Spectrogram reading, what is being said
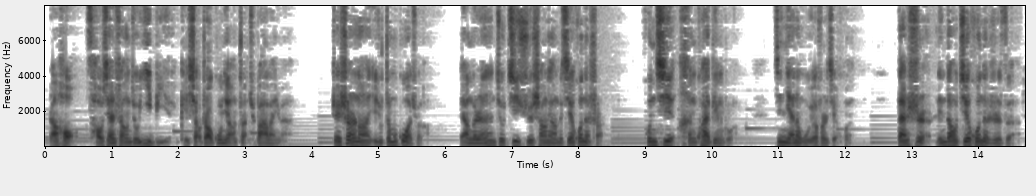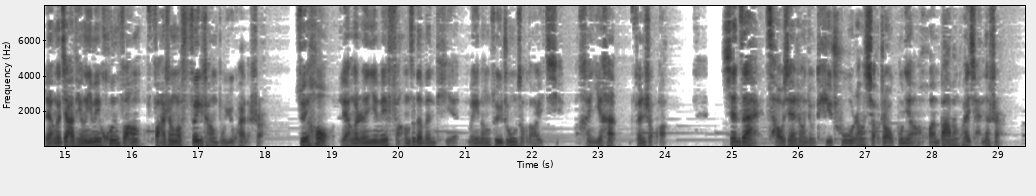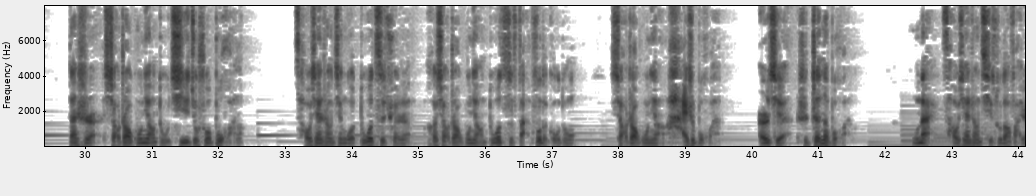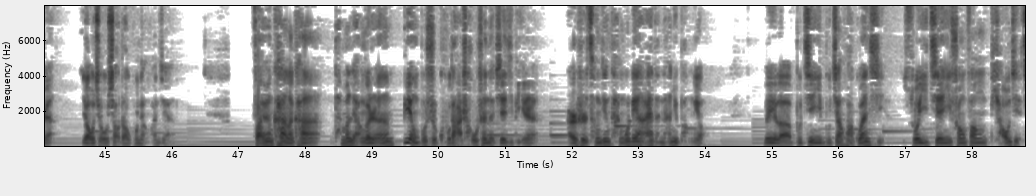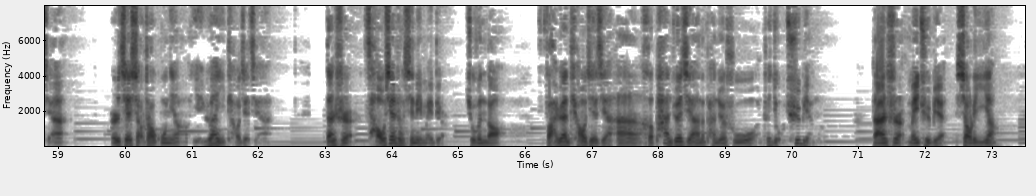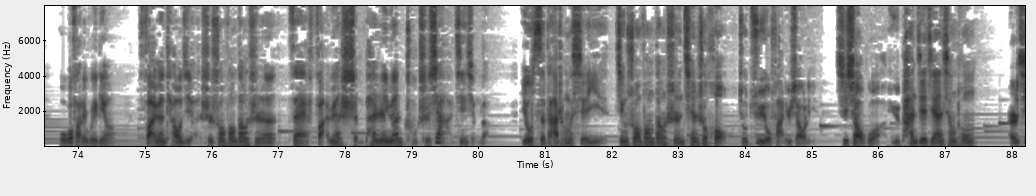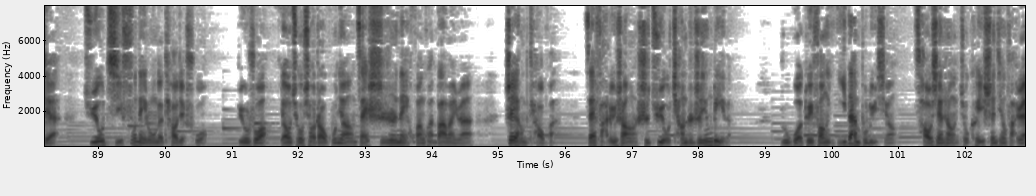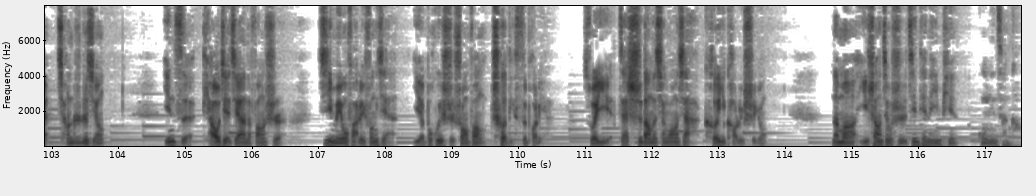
然后曹先生就一笔给小赵姑娘转去八万元，这事儿呢也就这么过去了。两个人就继续商量着结婚的事儿，婚期很快定住了，今年的五月份结婚。但是临到结婚的日子，两个家庭因为婚房发生了非常不愉快的事儿。最后，两个人因为房子的问题没能最终走到一起，很遗憾分手了。现在，曹先生就提出让小赵姑娘还八万块钱的事儿，但是小赵姑娘赌气就说不还了。曹先生经过多次确认和小赵姑娘多次反复的沟通，小赵姑娘还是不还，而且是真的不还。无奈，曹先生起诉到法院，要求小赵姑娘还钱。法院看了看。他们两个人并不是苦大仇深的阶级敌人，而是曾经谈过恋爱的男女朋友。为了不进一步僵化关系，所以建议双方调解结案，而且小赵姑娘也愿意调解结案。但是曹先生心里没底儿，就问道：“法院调解结案和判决结案的判决书，这有区别吗？”答案是没区别，效力一样。我国法律规定。法院调解是双方当事人在法院审判人员主持下进行的，由此达成的协议，经双方当事人签收后就具有法律效力，其效果与判决结案相同，而且具有给付内容的调解书，比如说要求小赵姑娘在十日内还款八万元，这样的条款在法律上是具有强制执行力的。如果对方一旦不履行，曹先生就可以申请法院强制执行。因此，调解结案的方式既没有法律风险，也不会使双方彻底撕破脸，所以在适当的情况下可以考虑使用。那么，以上就是今天的音频，供您参考。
